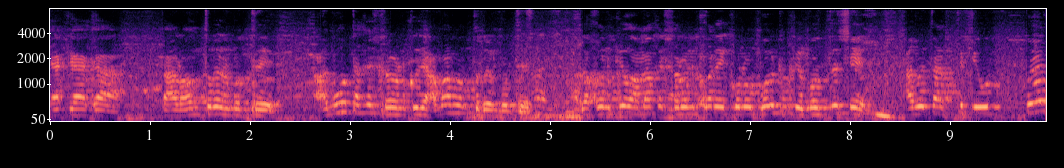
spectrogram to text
একা একা তার অন্তরের মধ্যে, আমিও তাকে স্মরণ করি আমার অন্তরের মধ্যে। যখন কেউ আমাকে স্মরণ করে কোনো বৈঠকে মধ্যে আমি তার থেকে উত্তম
